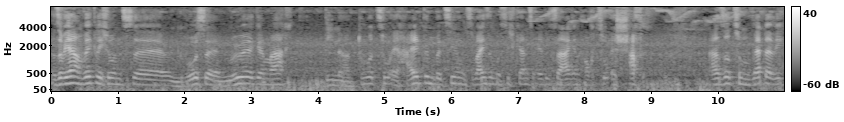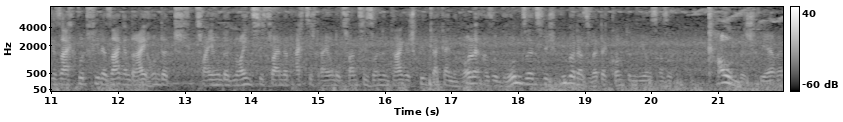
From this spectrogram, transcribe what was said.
Also wir haben wirklich uns äh, große Mühe gemacht, die Natur zu erhalten, beziehungsweise, muss ich ganz ehrlich sagen, auch zu erschaffen. Also zum Wetter, wie gesagt, gut, viele sagen 300, 290, 280, 320 Sonnentage spielt gar keine Rolle. Also grundsätzlich über das Wetter konnten wir uns also kaum beschweren.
